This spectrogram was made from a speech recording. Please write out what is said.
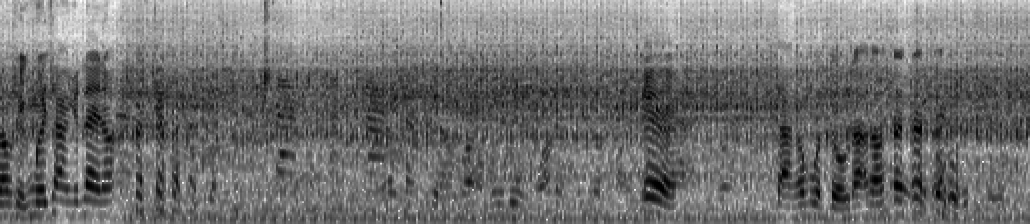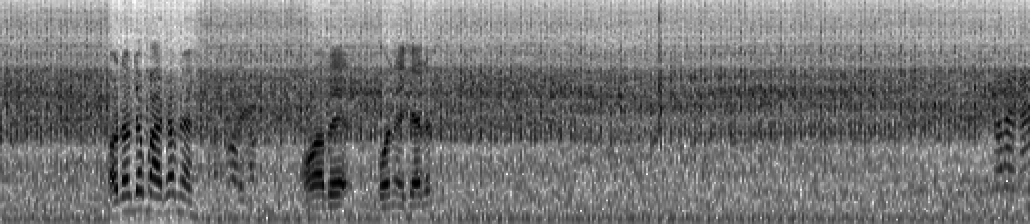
ลองถึงมือช่างจนได้เนาะ เออช่างก็พูดถูกนะครับเอาน้ำจักบาทครับเนี่ยเอาไปโอนให้แกแล้วเท่าไหร่นะ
